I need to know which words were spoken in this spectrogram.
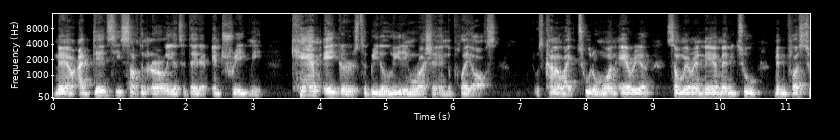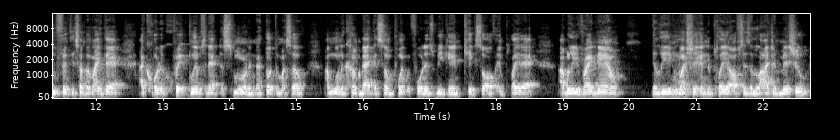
Now, I did see something earlier today that intrigued me. Cam Akers to be the leading rusher in the playoffs It was kind of like two to one area, somewhere in there, maybe two, maybe plus 250, something like that. I caught a quick glimpse of that this morning. I thought to myself, I'm going to come back at some point before this weekend kicks off and play that. I believe right now, the leading rusher in the playoffs is Elijah Mitchell.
